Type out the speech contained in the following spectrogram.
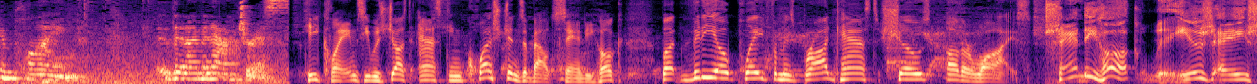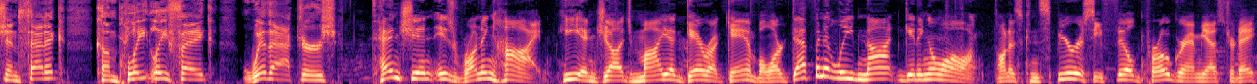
implying that I'm an actress. He claims he was just asking questions about Sandy Hook, but video played from his broadcast shows otherwise. Sandy Hook is a synthetic, completely fake, with actors. Tension is running high. He and Judge Maya Guerra Gamble are definitely not getting along. On his conspiracy filled program yesterday,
